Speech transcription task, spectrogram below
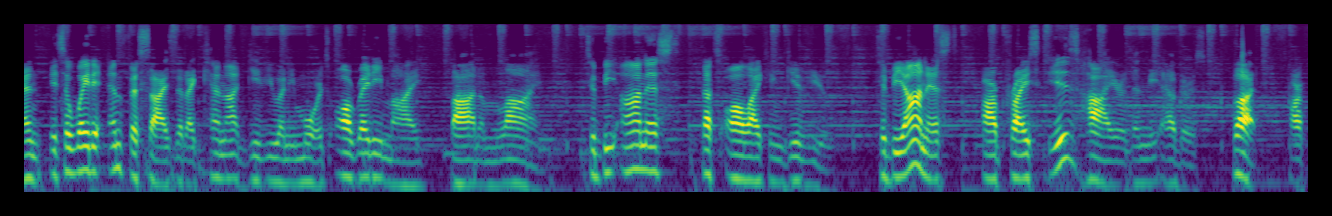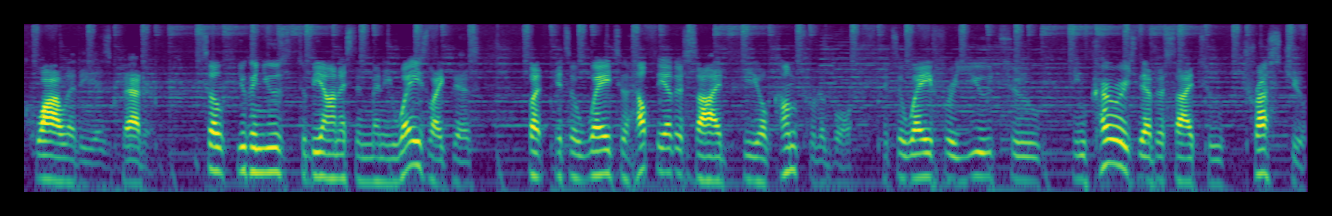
And it's a way to emphasize that I cannot give you any more. It's already my bottom line. To be honest, that's all I can give you. To be honest, our price is higher than the others, but our quality is better. So you can use to be honest in many ways like this, but it's a way to help the other side feel comfortable. It's a way for you to encourage the other side to trust you.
